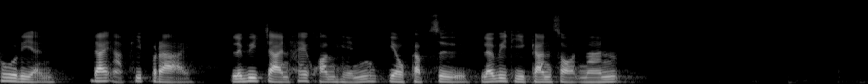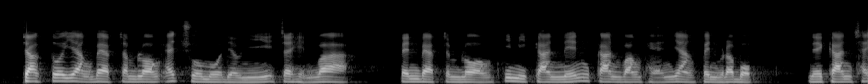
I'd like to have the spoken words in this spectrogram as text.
ผู้เรียนได้อภิปราย และวิจารณ์ให้ความเห็นเกี่ยวกับสื่อและวิธีการสอนนั้น จากตัวอย่างแบบจำลอง Actual Model นี้จะเห็นว่า เป็นแบบจำลองที่มีการเน้นการวางแผนอย่างเป็นระบบ ในการใช้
